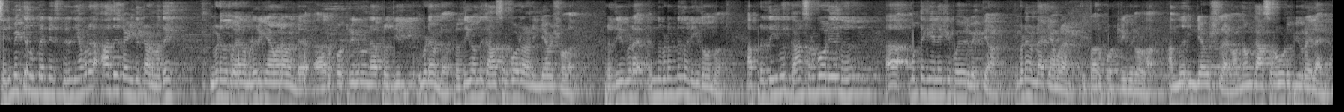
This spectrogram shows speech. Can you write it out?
സിനിമയ്ക്ക് മുമ്പ് എന്റെ എക്സ്പീരിയൻസ് ഞാൻ അത് കഴിഞ്ഞിട്ടാണ് അത് ഇവിടുന്ന് പോയാൽ നമ്മുടെ ഒരു ക്യാമറ ഉണ്ട്. റിപ്പോർട്ട് ആ പ്രദീപ് ഇവിടെ ഉണ്ട്. പ്രദീപ് വന്ന് കാസർഗോഡാണ് ഇന്ത്യ വിഷനുള്ളത് പ്രദീപ് ഇവിടെ ഇന്ന് ഇവിടെ ഉണ്ടെന്ന് എനിക്ക് തോന്നുന്നു ആ പ്രദീപ് കാസർഗോഡിൽ നിന്ന് മുത്തങ്ങയിലേക്ക് പോയ ഒരു വ്യക്തിയാണ്. ഇവിടെ ഉണ്ടായ ക്യാമറയാണ് ഇപ്പോൾ റിപ്പോർട്ടർ ടീവിലുള്ള അന്ന് ഇന്ത്യ വിഷനിലായിരുന്നു അന്ന് കാസർഗോഡ് ബ്യൂറോയിലായിരുന്നു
